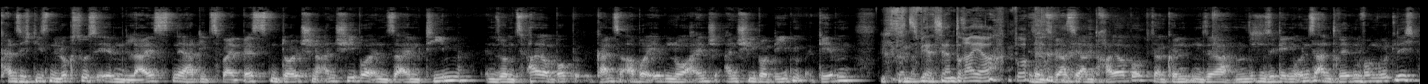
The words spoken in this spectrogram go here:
kann sich diesen Luxus eben leisten. Er hat die zwei besten deutschen Anschieber in seinem Team. In so einem Zweierbob kann es aber eben nur einen Anschieber geben. geben. Sonst wäre es ja ein Dreier. Sonst wäre es ja ein Dreierbob. Dann könnten sie, würden sie gegen uns antreten vermutlich.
